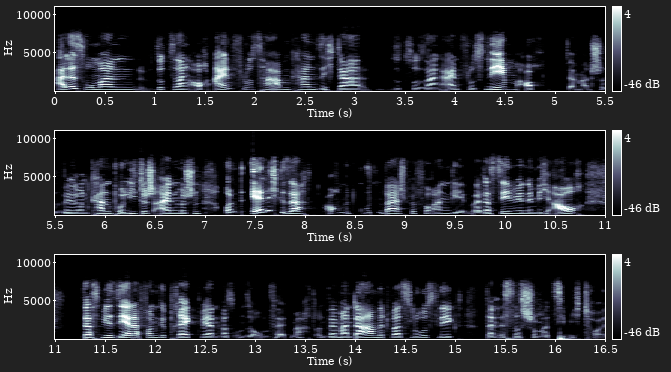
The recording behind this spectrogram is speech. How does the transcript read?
alles, wo man sozusagen auch Einfluss haben kann, sich da sozusagen Einfluss nehmen, auch wenn man schon will und kann, politisch einmischen und ehrlich gesagt auch mit gutem Beispiel vorangehen, weil das sehen wir nämlich auch, dass wir sehr davon geprägt werden, was unser Umfeld macht. Und wenn man damit was loslegt, dann ist das schon mal ziemlich toll.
